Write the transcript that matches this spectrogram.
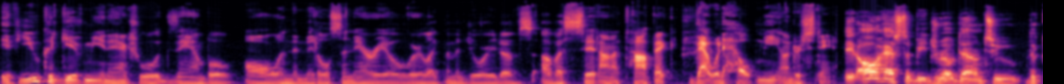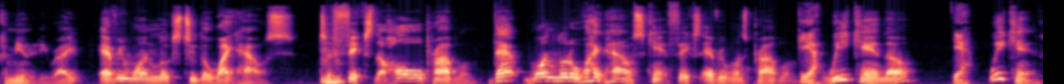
If you could give me an actual example, all in the middle scenario where like the majority of us, of us sit on a topic, that would help me understand. it all has to be drilled down to the community, right? Everyone looks to the White House to mm-hmm. fix the whole problem. That one little White House can't fix everyone's problem. Yeah. We can though. Yeah. We can.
